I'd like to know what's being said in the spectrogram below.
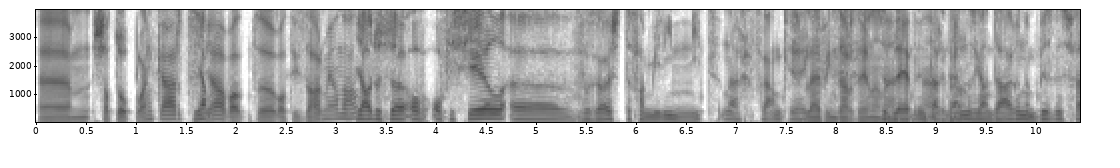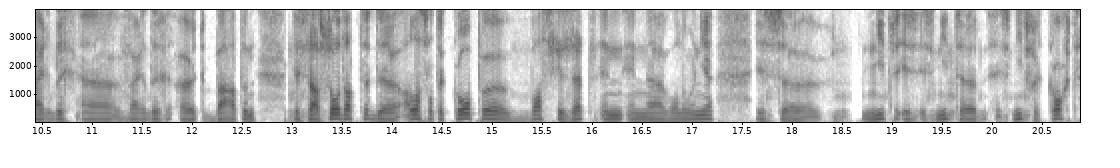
Ehm, Chateau Plankaart, ja. ja wat, wat is daarmee aan de hand? Ja, dus officieel verhuist de familie niet naar Frankrijk. Ze blijven in Dardenne. Ze blijven in Dardenne, ze gaan daar hun business verder, verder uitbaten. Het is zelfs zo dat de, alles wat te koop was gezet in, in Wallonië is niet, is, is, niet, is niet verkocht.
